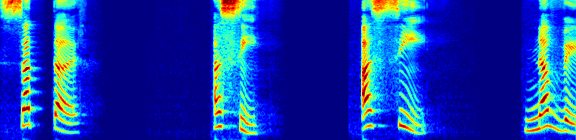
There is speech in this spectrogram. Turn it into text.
सत्तर अस्सी अस्सी नब्बे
